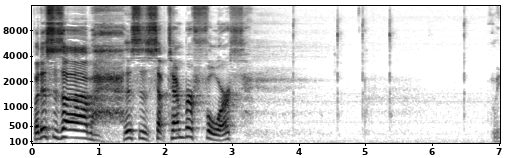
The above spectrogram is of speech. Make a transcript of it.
But this is um this is September 4th. We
